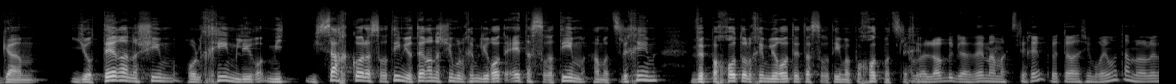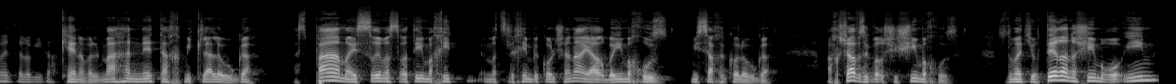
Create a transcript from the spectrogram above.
גם יותר אנשים הולכים לראות, מסך כל הסרטים, יותר אנשים הולכים לראות את הסרטים המצליחים, ופחות הולכים לראות את הסרטים הפחות מצליחים. אבל לא בגלל זה מה מצליחים, כי יותר אנשים רואים אותם, לא הבנתי את הלוגיקה. כן, אבל מה הנתח מכלל העוגה? אז פעם ה-20 הסרטים הכי מצליחים בכל שנה היה 40 אחוז מסך הכל העוגה. עכשיו זה כבר 60 אחוז. זאת אומרת, יותר אנשים רואים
